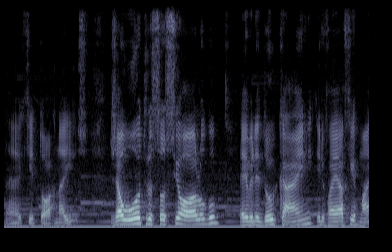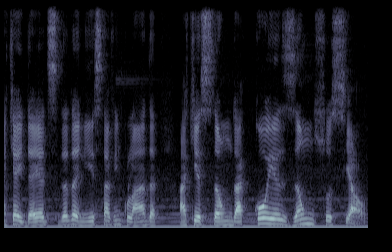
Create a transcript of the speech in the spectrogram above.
né, que torna isso. Já o outro sociólogo, Emily Durkheim, ele vai afirmar que a ideia de cidadania está vinculada à questão da coesão social,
